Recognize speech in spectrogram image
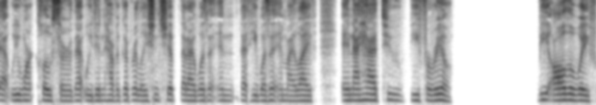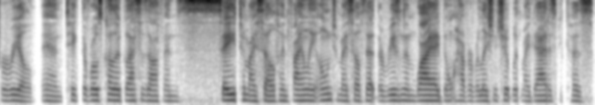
that we weren't closer, that we didn't have a good relationship, that I wasn't in, that he wasn't in my life. And I had to be for real, be all the way for real and take the rose colored glasses off and say to myself and finally own to myself that the reason why I don't have a relationship with my dad is because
